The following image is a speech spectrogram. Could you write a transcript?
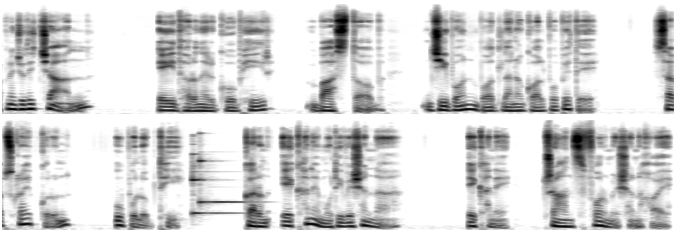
আপনি যদি চান, এই ধরনের গভীর, বাস্তব, জীবন বদলানো গল্প পেতে সাবস্ক্রাইব করুন উপলব্ধি। কারণ এখানে মোটিভেশন না, এখানে ট্রান্সফরমেশন হয়।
